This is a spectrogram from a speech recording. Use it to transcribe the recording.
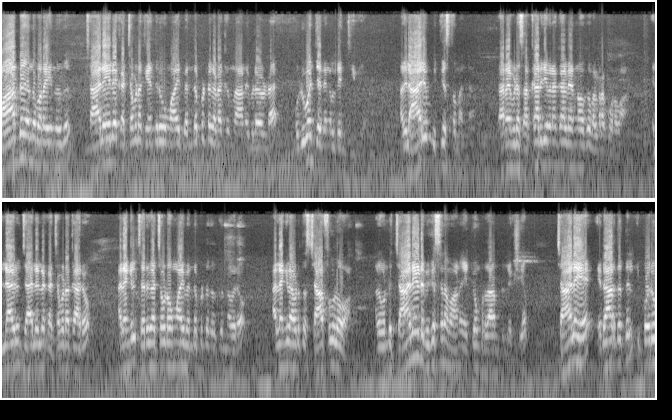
വാർഡ് എന്ന് പറയുന്നത് ചാലയിലെ കച്ചവട കേന്ദ്രവുമായി ബന്ധപ്പെട്ട് കിടക്കുന്നതാണ് ഇവിടെയുള്ള മുഴുവൻ ജനങ്ങളുടെയും ജീവിതം. അതിലാരും വ്യത്യസ്തമല്ല. കാരണം ഇവിടെ സർക്കാർ ജീവനക്കാരുടെ എണ്ണമൊക്കെ വളരെ കുറവാണ്. എല്ലാവരും ചാലയിലെ കച്ചവടക്കാരോ അല്ലെങ്കിൽ ചെറുകച്ചവടവുമായി ബന്ധപ്പെട്ട് നിൽക്കുന്നവരോ അല്ലെങ്കിൽ അവിടുത്തെ സ്റ്റാഫുകളോ ആണ്. അതുകൊണ്ട് ചാലയുടെ വികസനമാണ് ഏറ്റവും പ്രധാനപ്പെട്ട ലക്ഷ്യം. ചാലയെ യഥാർത്ഥത്തിൽ ഇപ്പോൾ ഒരു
